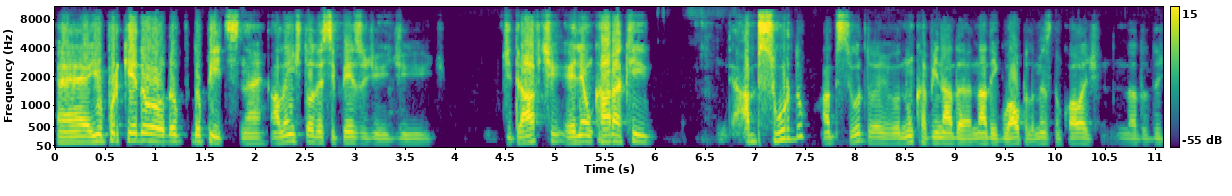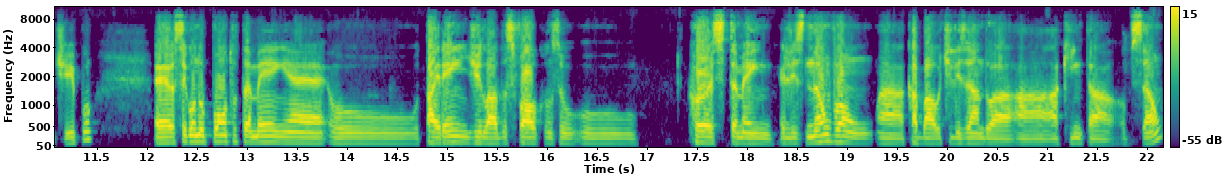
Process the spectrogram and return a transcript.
É, e o porquê do, do, do Pitts, né? Além de todo esse peso de, de, de draft, ele é um cara que absurdo, absurdo. Eu nunca vi nada, nada igual, pelo menos no college, nada do tipo. É, o segundo ponto também é o Tyrande lá dos Falcons, o, o Hurst também, eles não vão uh, acabar utilizando a, a, a, quinta opção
